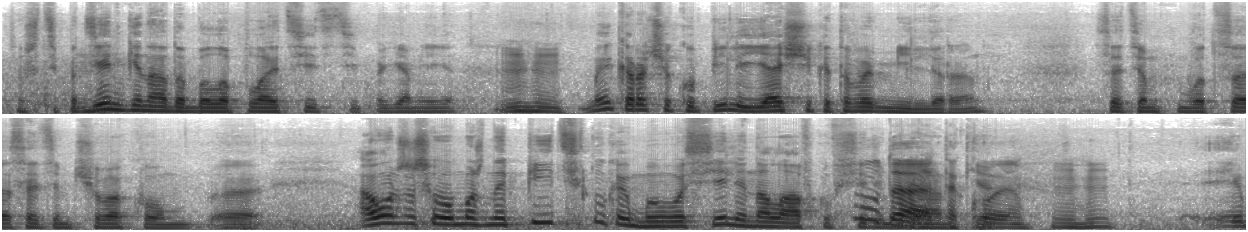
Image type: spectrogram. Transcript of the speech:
Потому что, типа, деньги надо было платить, типа, я мне... Uh-huh. Мы, короче, купили ящик этого Миллера с этим, вот с, с этим чуваком. Э, а он же его можно пить, ну, как мы его сели на лавку в серебрянке. Ну, да, такое. И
